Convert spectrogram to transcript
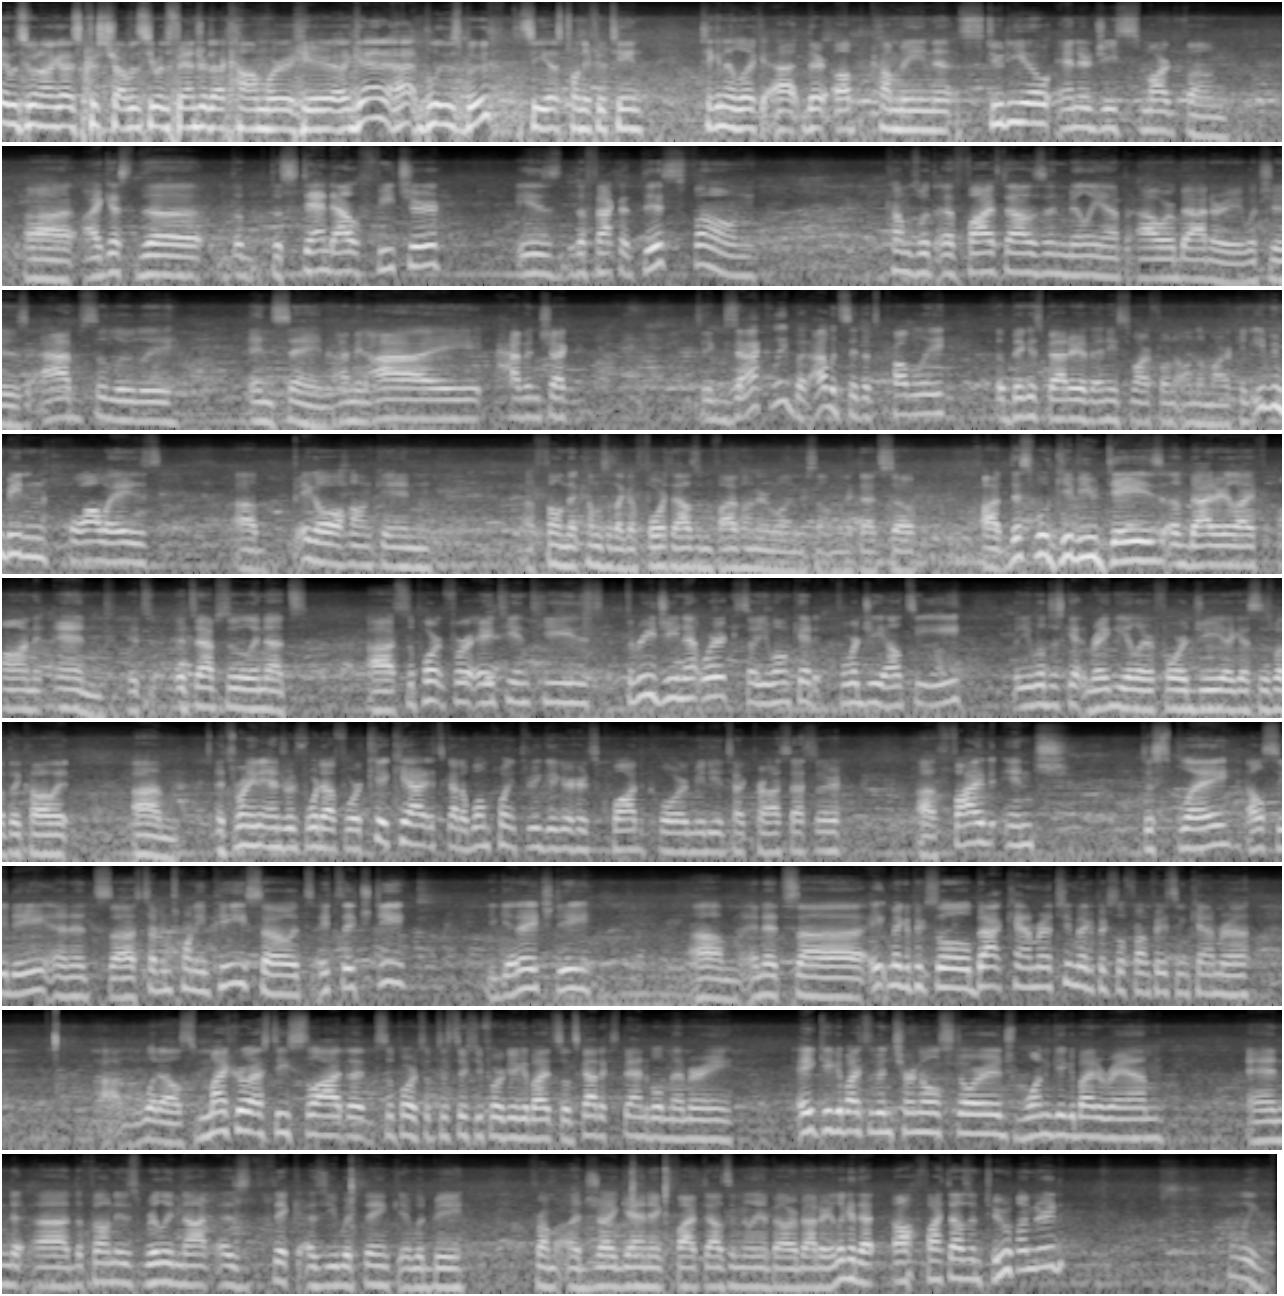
Hey, what's going on, guys? Chris Chavez here with Phandroid.com. We're here again at Blu's booth, CES 2015, taking a look at their upcoming Studio Energy smartphone. Uh, I guess the, the the standout feature is the fact that this phone comes with a 5,000 milliamp hour battery, which is absolutely insane. I mean, I haven't checked exactly, but I would say that's probably the biggest battery of any smartphone on the market, even beating Huawei's uh, big old honking uh, phone that comes with like a 4,500 one or something like that. So uh, this will give you days of battery life on end. It's it's absolutely nuts. Uh, support for AT&T's 3G network, so you won't get 4G LTE, but you will just get regular 4G, I guess is what they call it. Um, it's running Android 4.4 KitKat. It's got a 1.3 gigahertz quad core MediaTek processor, 5-inch display LCD, and it's uh, 720p, so it's, it's HD. You get HD. Um, and it's uh, 8 megapixel back camera, 2 megapixel front facing camera. Uh, what else? Micro SD slot that supports up to 64 gigabytes, so it's got expandable memory. 8 gigabytes of internal storage, 1 gigabyte of RAM, and uh, the phone is really not as thick as you would think it would be from a gigantic 5,000 milliamp hour battery. Look at that! Oh, 5,200! Holy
